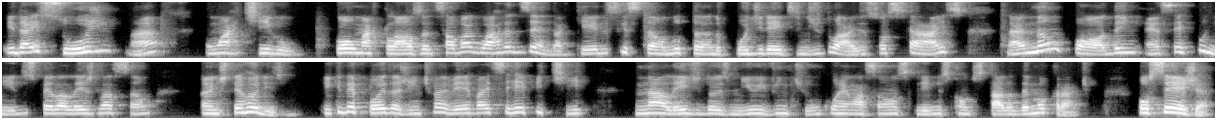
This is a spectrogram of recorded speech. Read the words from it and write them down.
E daí surge né, um artigo com uma cláusula de salvaguarda dizendo aqueles que estão lutando por direitos individuais e sociais né, não podem é, ser punidos pela legislação antiterrorismo. E que depois a gente vai ver, vai se repetir na lei de 2021 com relação aos crimes contra o Estado Democrático. Ou seja,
